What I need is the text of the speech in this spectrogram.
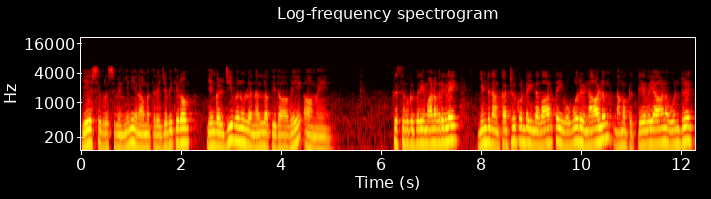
இயேசு கிறிஸ்துவின் இனிய நாமத்திலே ஜெபிக்கிறோம். எங்கள் ஜீவனுள்ள நல்ல பிதாவே ஆமேன். கிறிஸ்துவுக்குள் பிரியமானவர்களே இன்று நாம் கற்றுக்கொண்ட இந்த வார்த்தை ஒவ்வொரு நாளும் நமக்கு தேவையான ஒன்று.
